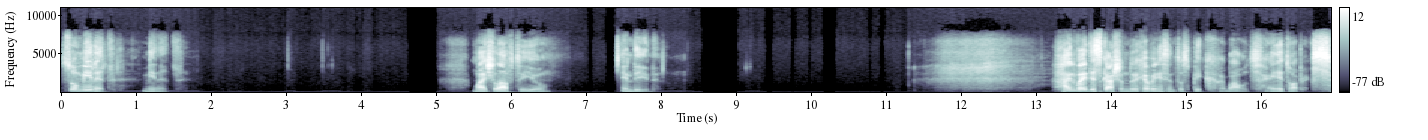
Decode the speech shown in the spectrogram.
So mean it. Mean it. Much love to you. Indeed. Invite discussion. Do you have anything to speak about? Any topics?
